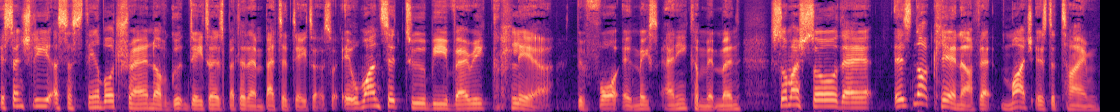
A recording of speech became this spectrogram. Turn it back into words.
essentially, a sustainable trend of good data is better than better data. So it wants it to be very clear before it makes any commitment. So much so that it's not clear enough that March is the time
